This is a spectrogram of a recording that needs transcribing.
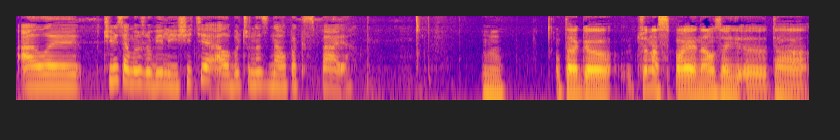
ale čím sa možno vylíšite, alebo čo nás naopak spája? Mm, tak e, čo nás spája je naozaj e, tá,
